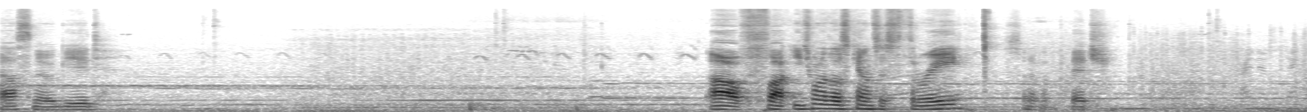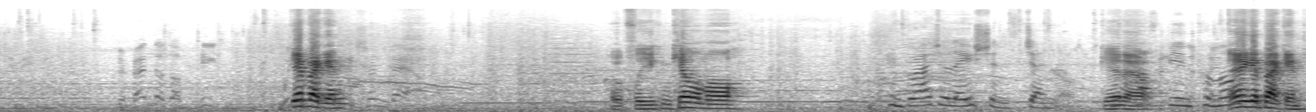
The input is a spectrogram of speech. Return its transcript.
That's no good. Oh fuck, each one of those counts as three? Son of a bitch. Get back in! Hopefully you can kill them all. Congratulations, General. Get you out. Have been And get back in.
